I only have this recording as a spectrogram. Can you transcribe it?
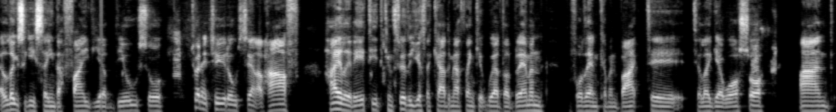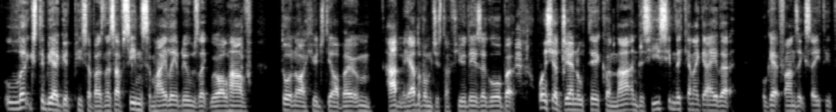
it looks like he signed a five year deal. So 22 year old centre half, highly rated, came through the youth academy, I think, at Werder Bremen before then coming back to, to Legia Warsaw and looks to be a good piece of business. I've seen some highlight reels like we all have. Don't know a huge deal about him. Hadn't heard of him just a few days ago. But what's your general take on that? And does he seem the kind of guy that will get fans excited?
